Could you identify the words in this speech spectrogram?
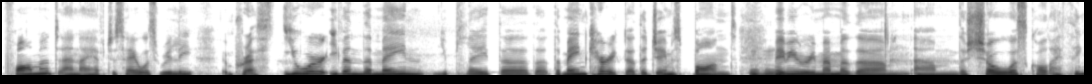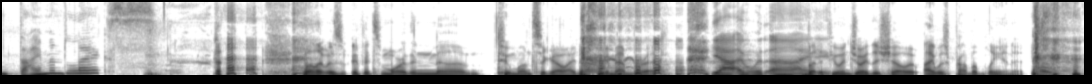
format, and I have to say I was really impressed. You were even the main. You played the the, the main character, the James Bond. Maybe you remember the um, um, the show was called I think Diamond Legs. Well, it was. If it's more than um, two months ago, I don't remember it. yeah, I would. Uh, I, But if you enjoyed the show, I was probably in it.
